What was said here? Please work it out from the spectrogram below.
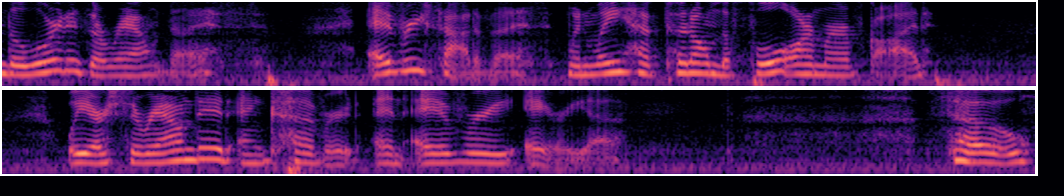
The Lord is around us, every side of us. When we have put on the full armor of God, we are surrounded and covered in every area. So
